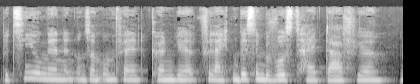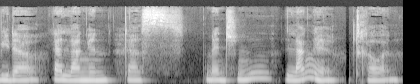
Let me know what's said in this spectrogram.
Beziehungen, in unserem Umfeld können wir vielleicht ein bisschen Bewusstheit dafür wieder erlangen, dass Menschen lange trauern.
